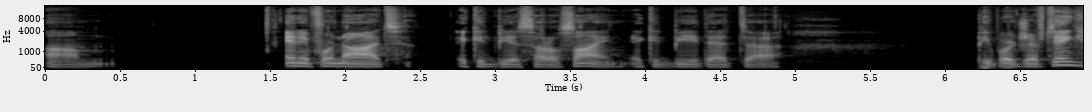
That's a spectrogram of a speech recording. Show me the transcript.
Um, and if we're not, it could be a subtle sign. It could be that uh, people are drifting.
